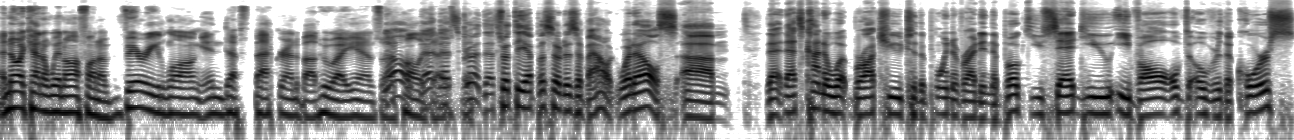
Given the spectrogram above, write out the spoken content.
I know I kind of went off on a very long, in depth background about who I am, so no, I apologize. That, that's but. good. That's what the episode is about. What else? Um, that that's kind of what brought you to the point of writing the book. You said you evolved over the course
